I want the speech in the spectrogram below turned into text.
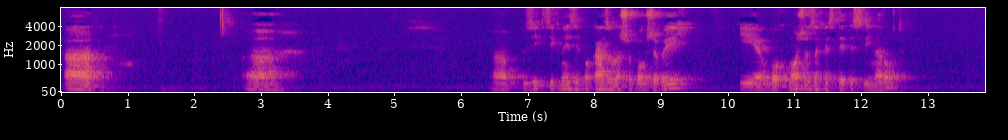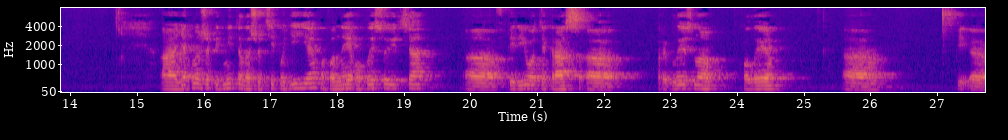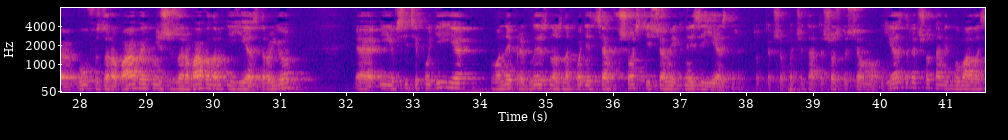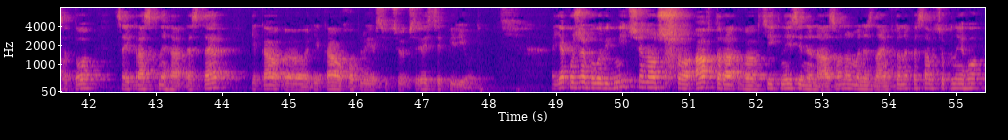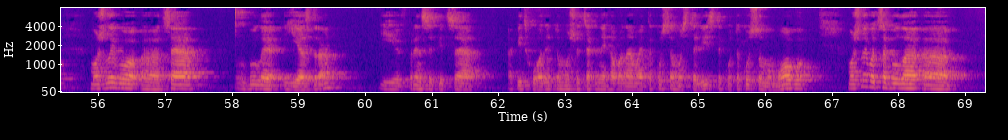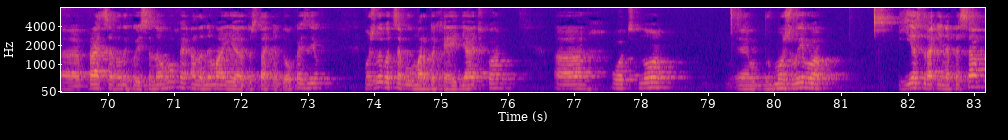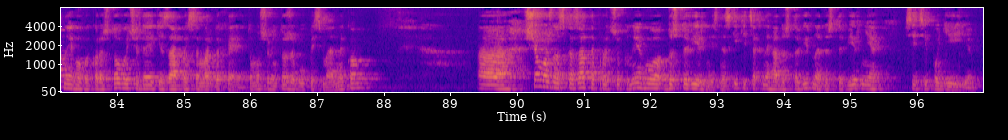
а, а, в цій книзі показано, що Бог живий, і Бог може захистити свій народ. Як ми вже підмітили, що ці події вони описуються в період якраз приблизно коли був Зоровавель між Зоровавелем і Єздрою. Е, І всі ці події вони приблизно знаходяться в 6-7 книзі Єздри. Тобто, якщо почитати 6-7 Єздри, що там відбувалося, то це якраз книга Естер, яка, е, яка охоплює всю цю, весь цей період. Як вже було відмічено, що автора в цій книзі не названо, ми не знаємо, хто написав цю книгу. Можливо, е, це були Єздра, і в принципі це підходить, тому що ця книга вона має таку саму стилістику, таку саму мову. Можливо, це була е, е, праця Великої синагоги, але немає достатньо доказів. Можливо, це був Мардохей дядько. От, ну, е, можливо, Єздра і написав книгу, використовуючи деякі записи Мардохея, тому що він теж був письменником. Що можна сказати про цю книгу достовірність? Наскільки ця книга достовірна достовірні всі ці події?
